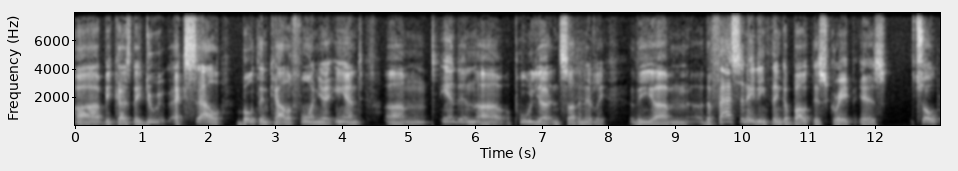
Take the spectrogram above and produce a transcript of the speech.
uh, because they do excel both in California and um, and in uh, Puglia in southern Italy. The um, the fascinating thing about this grape is so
